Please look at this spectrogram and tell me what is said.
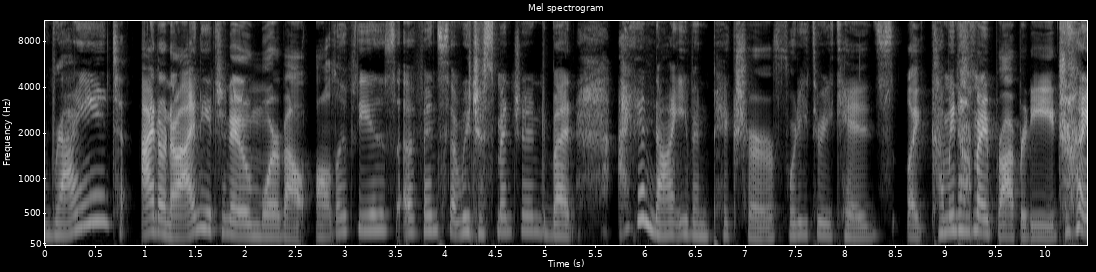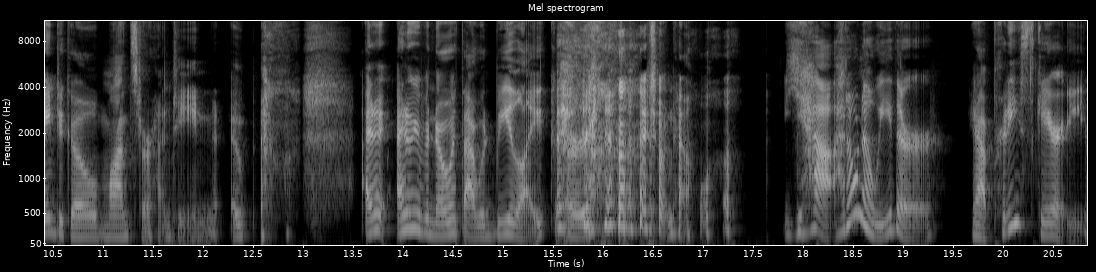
Right? I don't know. I need to know more about all of these events that we just mentioned, but I could not even picture 43 kids like coming on my property trying to go monster hunting. Oh, I don't, I don't even know what that would be like, or I don't know. Yeah, I don't know either. Yeah, pretty scary.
